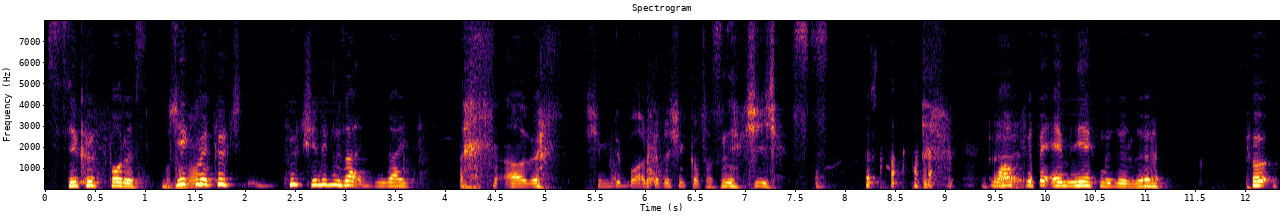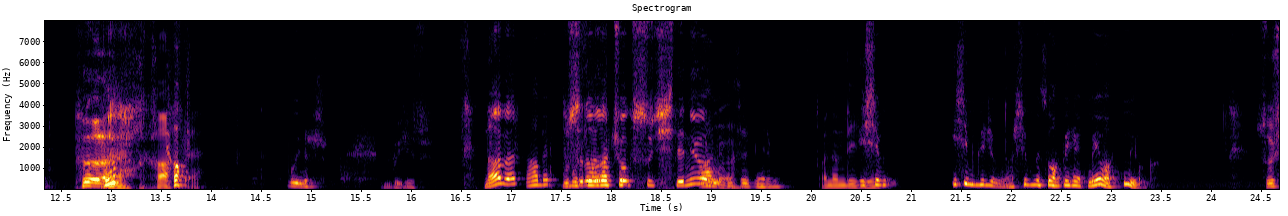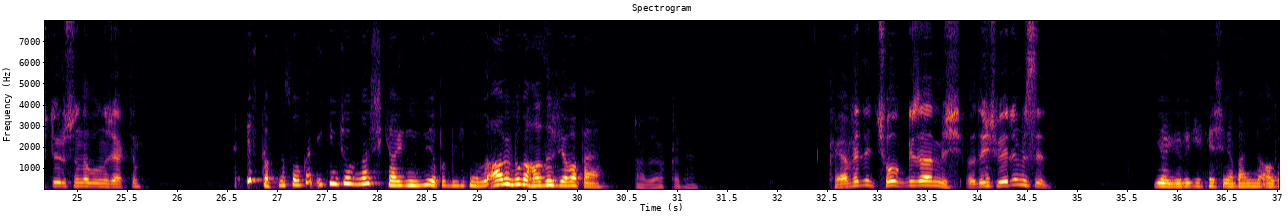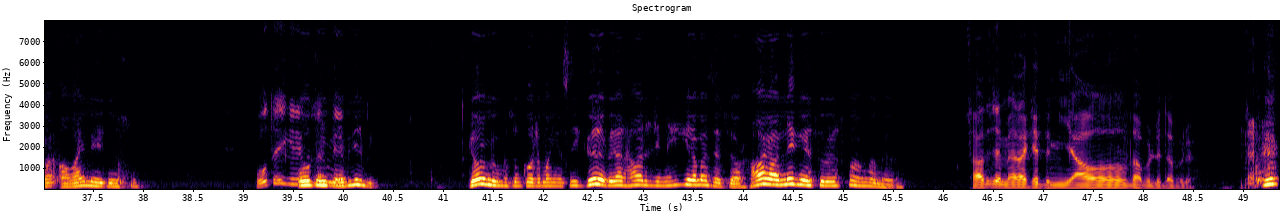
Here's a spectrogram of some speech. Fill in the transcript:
Secret Forest. O Jack zaman- ve Türk Türk şirin güzel güzel. Abi şimdi bu arkadaşın kafasını yaşayacağız. Mahkeme emniyet müdürlüğü. Pö, Püh, kahve. buyur. Buyur. Ne haber? Ne haber? Bu sıralar çok suç işleniyor mu? Özür dilerim. Önemli değil. İşim işim gücüm var. Şimdi sohbet etmeye vaktim yok. Suç duyurusunda bulunacaktım. İlk katına sokan ikinci olduğundan şikayetinizi yapabilirsiniz. Abi bu da hazır cevap ha. Abi hakikaten. Kıyafetin çok güzelmiş. Ödünç verir misin? Ya yürü git peşine benimle alay, alay mı ediyorsun? Odaya girebilir Orada miyim? girebilir miyim? Görmüyor musun kocaman yasayı? Görevliler haricindeki giremez yazıyor. Hala ne güne soruyorsun anlamıyorum. Sadece merak ettim. Ya WW.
